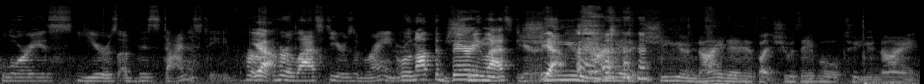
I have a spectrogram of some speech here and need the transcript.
glorious years of this dynasty. Her, Yeah. her last years of reign. Well, not the very she- last year. She Yeah. united. She united. Like she was able to unite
